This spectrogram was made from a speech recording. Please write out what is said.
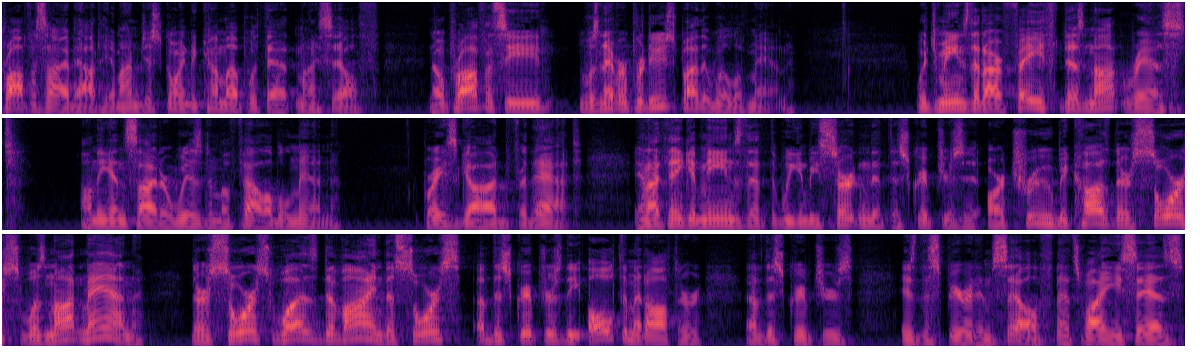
prophesy about him. I'm just going to come up with that myself. No, prophecy was never produced by the will of man, which means that our faith does not rest on the insight or wisdom of fallible men. Praise God for that. And I think it means that we can be certain that the scriptures are true because their source was not man. Their source was divine. The source of the scriptures, the ultimate author of the scriptures, is the Spirit Himself. That's why He says,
